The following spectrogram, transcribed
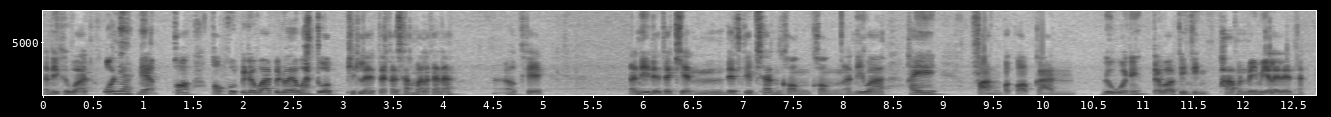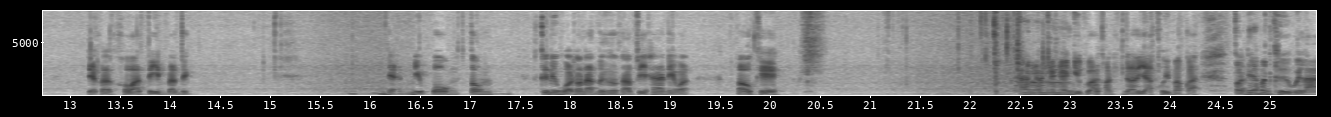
อันนี้คือวาด โอ้เนี่ยเนี่ยพอพอพูดไปด้วยวาดไปด้วยวาดตัวผิดเลย แต่ก็ช่างมาแล้วกันนะ โอเค อันนี้เดี๋ยวจะเขียน description ของของอันนี้ว่าให้ฟังประกอบการ ดูอันนี้ แต่ว่าจริง ๆ ภาพมันไม่มีอะไรเลยนะ เดี๋ยวขอวาดตีนแป๊บนึงเนี่ยนิ้วโป้งต้องคือนิ้วหัวต้องนับหนึ่งสองสามสี่ห้านิ้วอะก็โอเคอะงั้นงั้นงั้นหยุดวาดก่อนเราอยากคุยมากกว่า ตอนนี้มันคือเวลา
